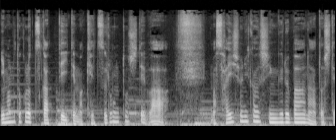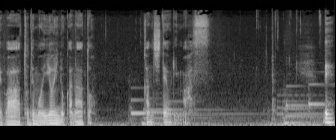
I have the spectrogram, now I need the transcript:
今のところ使っていて、まあ、結論としては、まあ、最初に買うシングルバーナーとしてはとても良いのかなと感じております。で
